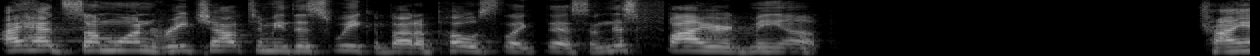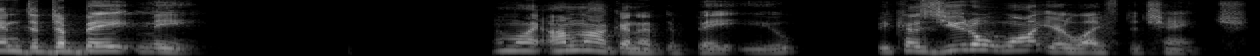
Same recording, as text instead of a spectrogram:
I had someone reach out to me this week about a post like this, and this fired me up, trying to debate me. I'm like, I'm not going to debate you because you don't want your life to change.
